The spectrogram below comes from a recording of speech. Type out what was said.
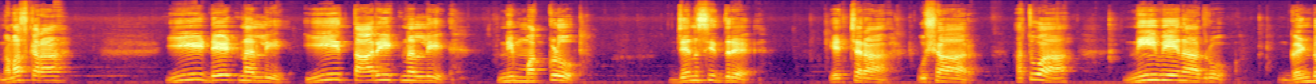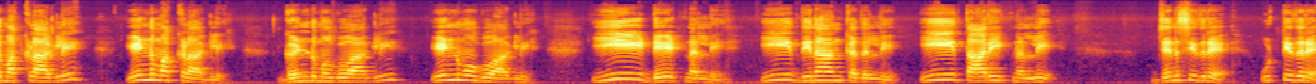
ನಮಸ್ಕಾರ. ಈ ಡೇಟ್ನಲ್ಲಿ, ಈ ತಾರೀಕಿನಲ್ಲಿ ನಿಮ್ಮ ಮಕ್ಕಳು ಜನಿಸಿದರೆ ಎಚ್ಚರ, ಹುಷಾರ್ ಅಥವಾ ನೀವೇನಾದರೂ ಗಂಡು ಮಕ್ಕಳಾಗಲಿ, ಹೆಣ್ಣು ಮಕ್ಕಳಾಗಲಿ, ಗಂಡು ಮಗು ಆಗಲಿ, ಹೆಣ್ಣು ಮಗು ಆಗಲಿ, ಈ ಡೇಟ್ನಲ್ಲಿ, ಈ ದಿನಾಂಕದಲ್ಲಿ, ಈ ತಾರೀಕಿನಲ್ಲಿ ಜನಿಸಿದರೆ, ಹುಟ್ಟಿದರೆ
